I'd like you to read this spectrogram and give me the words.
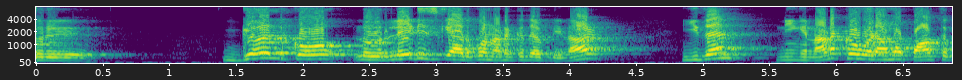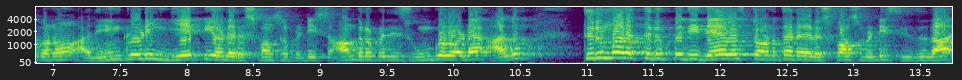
ஒரு கேர்ளுக்கோ இல்லை ஒரு லேடிஸ்க்கு யாருக்கோ நடக்குது அப்படின்னா இதை நீங்கள் நடக்க விடாமல் பார்த்துக்கணும். அது இன்க்ளூடிங் ஏபியோட ரெஸ்பான்சிபிலிட்டிஸ் ஆந்திர பிரதேஷ் உங்களோட அதுவும் திருமல திருப்பதி தேவஸ்தானத்தோட ரெஸ்பான்சிபிலிட்டிஸ் இதுதான்.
